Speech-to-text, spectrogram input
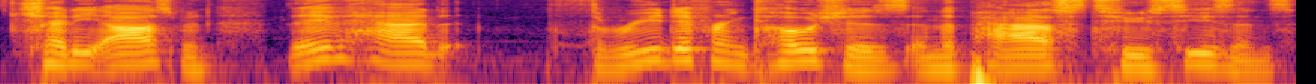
Cedi Osman, they've had three different coaches in the past two seasons.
